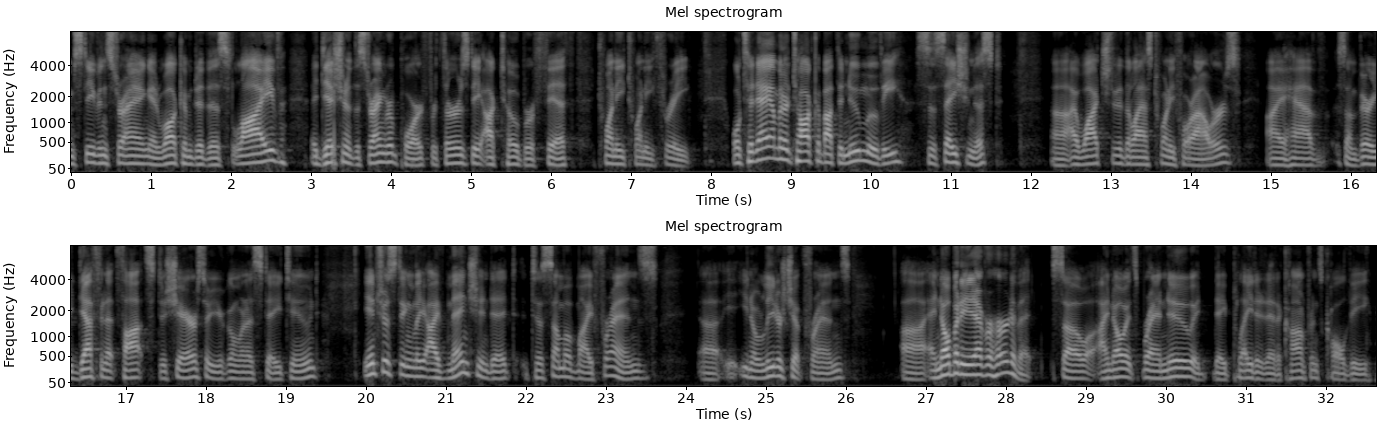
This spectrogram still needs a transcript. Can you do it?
I'm Stephen Strang, and welcome to this live edition of the Strang Report for Thursday, October 5th, 2023. Well, today I'm going to talk about the new movie, Cessationist. Uh, I watched it in the last 24 hours. I have some very definite thoughts to share, so you're going to stay tuned. Interestingly, I've mentioned it to some of my friends, uh, you know, leadership friends, uh, and nobody had ever heard of it. So I know it's brand new. It, they played it at a conference called the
